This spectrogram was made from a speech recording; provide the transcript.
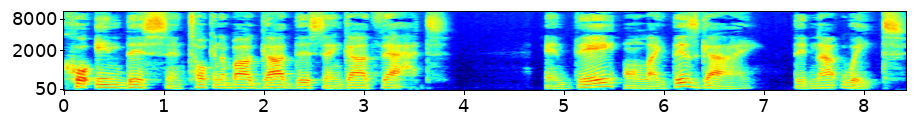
quoting this and talking about God this and God that. And they, unlike this guy, did not wait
